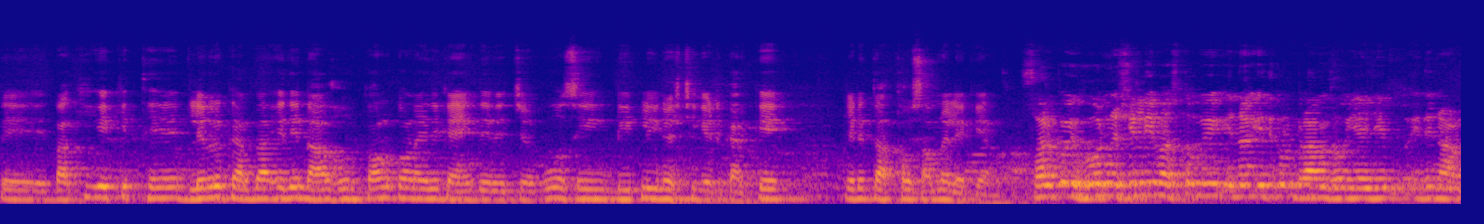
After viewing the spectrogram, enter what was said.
ਤੇ ਬਾਕੀ ਇਹ ਕਿੱਥੇ ਡਿਲੀਵਰ ਕਰਦਾ ਇਹਦੇ ਨਾਲ ਹੋਰ ਕੌਣ ਕੌਣ ਹੈ ਇਹਦੇ ਗੈਂਗ ਦੇ ਵਿੱਚ ਉਹ ਅਸੀਂ ਡੀਪਲੀ ਇਨਵੈਸਟੀਗੇਟ ਕਰਕੇ ਜਿਹੜੇ ਤੱਥ ਉਹ ਸਾਹਮਣੇ ਲੈ ਕੇ ਆਵਾਂਗੇ ਸਰ ਕੋਈ ਹੋਰ ਨਸ਼ੀਲੀ ਵਸਤੂ ਵੀ ਇਹਨਾਂ ਇਹਦੇ ਕੋਲ ਬਰਾਮਦ ਹੋਈ ਹੈ ਜੀ ਇਹਦੇ ਨਾਲ?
